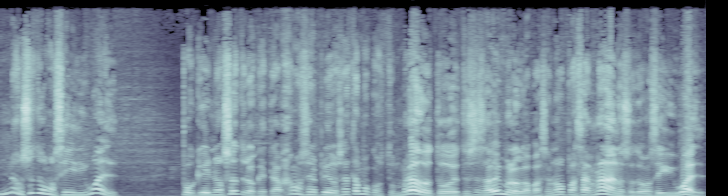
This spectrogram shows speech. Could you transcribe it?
No, nosotros vamos a ir igual. Porque nosotros los que trabajamos en el privado ya estamos acostumbrados a todo esto, ya sabemos lo que va a pasar, no va a pasar nada nosotros, vamos a ir igual.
